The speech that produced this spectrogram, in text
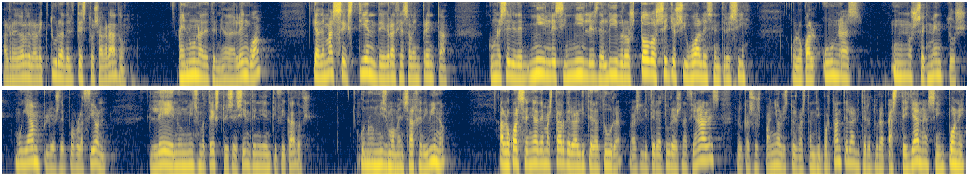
alrededor de la lectura del texto sagrado en una determinada lengua, que además se extiende gracias a la imprenta con una serie de miles y miles de libros, todos ellos iguales entre sí, con lo cual unos segmentos muy amplios de población leen un mismo texto y se sienten identificados con un mismo mensaje divino, a lo cual se añade más tarde la literatura, las literaturas nacionales, en el caso español esto es bastante importante, la literatura castellana se impone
